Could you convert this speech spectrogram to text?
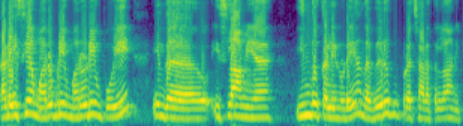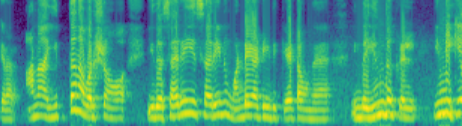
கடைசியா மறுபடியும் மறுபடியும் போய் இந்த இஸ்லாமிய இந்துக்களினுடைய அந்த வெறுப்பு பிரச்சாரத்தில் தான் நிற்கிறார் ஆனால் இத்தனை வருஷம் இதை சரி சரின்னு மண்டையாட்டிட்டு கேட்டவங்க இந்த இந்துக்கள் இன்னைக்கு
